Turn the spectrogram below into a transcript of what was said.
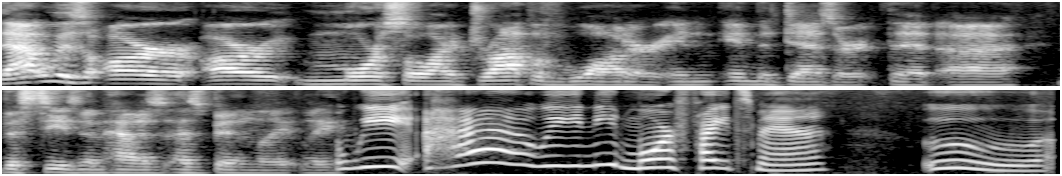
That was our our morsel, our drop of water in, in the desert that uh, this season has has been lately. We ha, we need more fights, man. Ooh,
